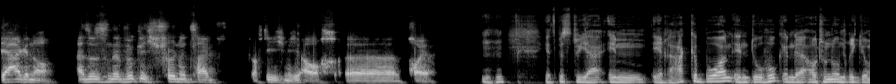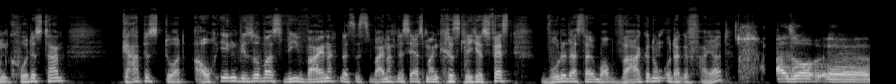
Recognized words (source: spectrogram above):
ja, genau. Also es ist eine wirklich schöne Zeit, auf die ich mich auch äh, freue. Mhm. Jetzt bist du ja im Irak geboren, in Duhok, in der autonomen Region Kurdistan. Gab es dort auch irgendwie sowas wie Weihnachten? Das ist, Weihnachten ist ja erstmal ein christliches Fest. Wurde das da überhaupt wahrgenommen oder gefeiert? Also äh,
